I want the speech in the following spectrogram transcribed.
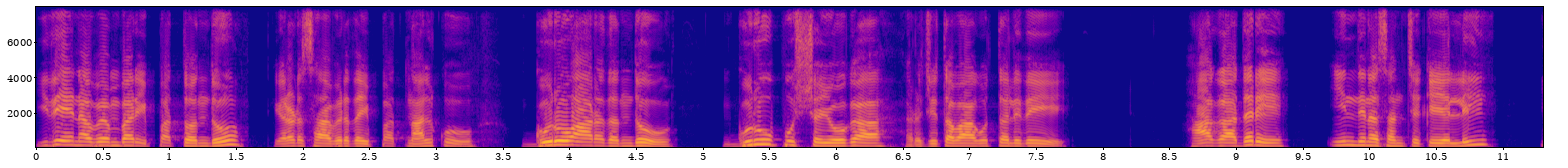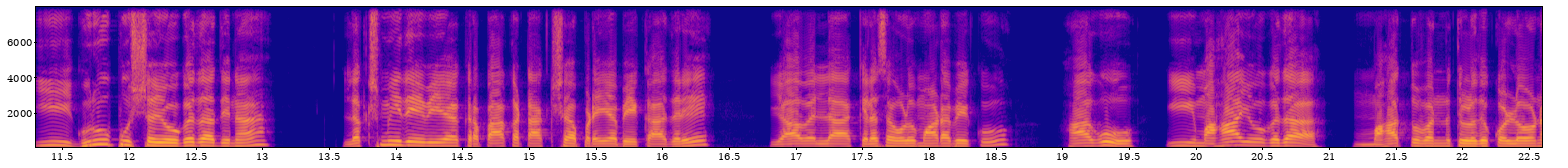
ಇದೇ ನವೆಂಬರ್ ಇಪ್ಪತ್ತೊಂದು, ಎರಡು ಸಾವಿರದ ಇಪ್ಪತ್ನಾಲ್ಕು ಗುರುವಾರದಂದು ಗುರು ಯೋಗ ರಚಿತವಾಗುತ್ತಲಿದೆ. ಹಾಗಾದರೆ ಇಂದಿನ ಸಂಚಿಕೆಯಲ್ಲಿ ಈ ಗುರು ಪುಷ್ಯ ಯೋಗದ ದಿನ ಲಕ್ಷ್ಮೀದೇವಿಯ ಕೃಪಾಕಟಾಕ್ಷ ಪಡೆಯಬೇಕಾದರೆ ಯಾವೆಲ್ಲ ಕೆಲಸಗಳು ಮಾಡಬೇಕು ಹಾಗೂ ಈ ಮಹಾಯೋಗದ ಮಹತ್ವವನ್ನು ತಿಳಿದುಕೊಳ್ಳೋಣ.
